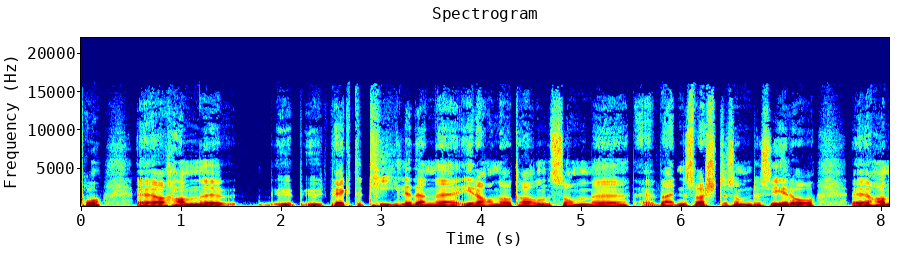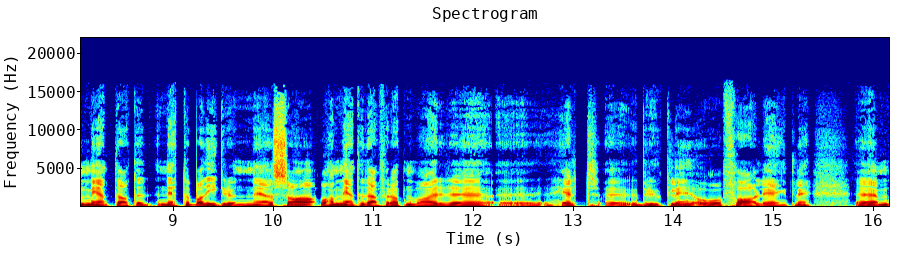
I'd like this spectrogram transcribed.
på. Han utpekte tidlig denne Iran-avtalen som eh, verdens verste, som du sier. Og eh, han mente at nettopp av de grunnene jeg sa, og han mente derfor at den var eh, helt ubrukelig og farlig, egentlig. Um,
